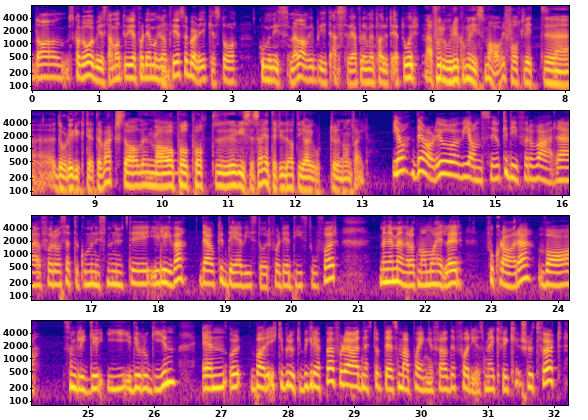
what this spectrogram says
da skal vi overbevise dem at vi er for demokrati, så bør det ikke stå kommunisme. da, Vi blir ikke SV fordi vi tar ut ett ord. Nei, For ordet kommunisme har vel fått litt uh, dårlig rykte etter hvert. Stalin, Mao, Pol Pot. Det viser seg i ettertid at de har gjort uh, noen feil. Ja, det har det jo. Vi anser jo ikke de for å være for å sette kommunismen ut i, i livet. Det er jo ikke det vi står for, det de sto for. Men jeg mener at man må heller forklare hva som ligger i ideologien, enn å bare ikke bruke begrepet. For det er nettopp det som er poenget fra det forrige som jeg ikke fikk sluttført,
